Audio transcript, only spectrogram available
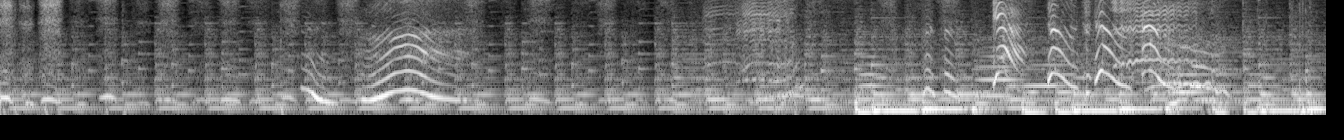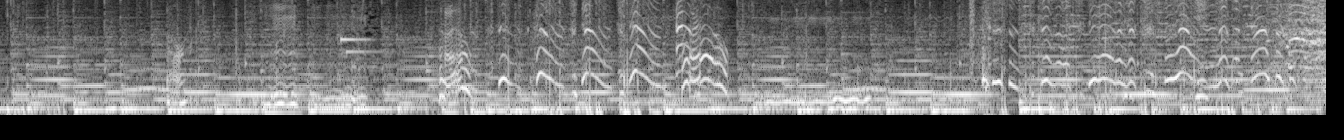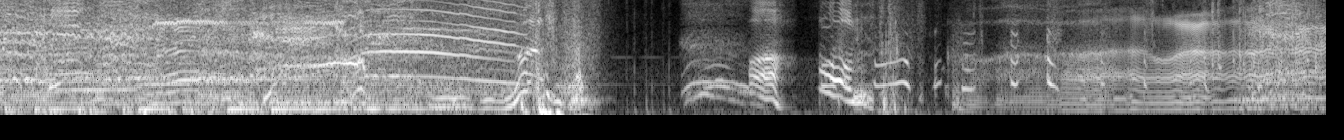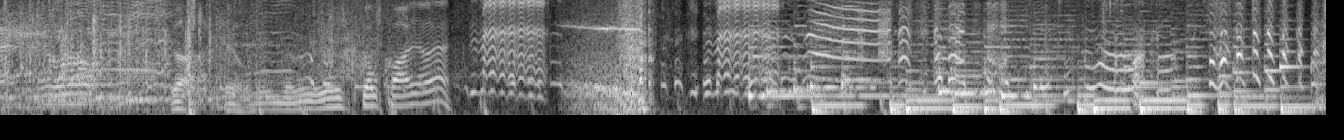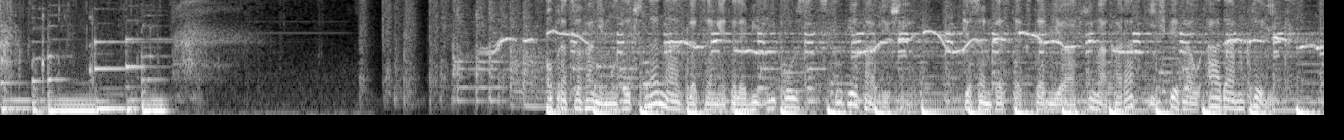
ね。so quiet Opracowanie muzyczne na zlecenie telewizji Puls Studio Publishing. Piosenkę z tekstem Joachima Karawki śpiewał Adam Krylik.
